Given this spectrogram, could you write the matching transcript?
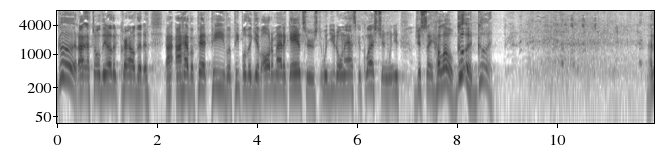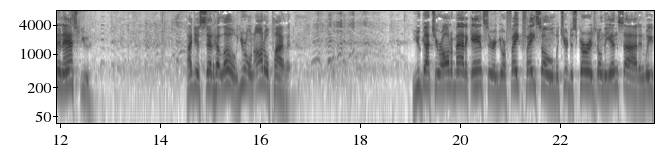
Good. I, I told the other crowd that uh, I, I have a pet peeve of people that give automatic answers when you don't ask a question, when you just say, hello. Good, good. I didn't ask you. I just said hello. You're on autopilot. You got your automatic answer and your fake face on, but you're discouraged on the inside. And we,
